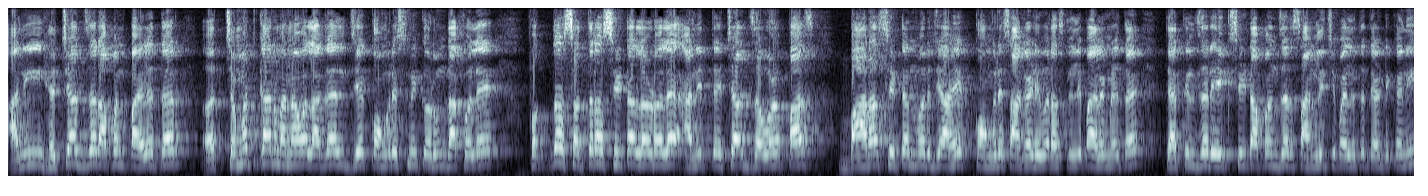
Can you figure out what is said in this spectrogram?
आणि ह्याच्यात जर आपण पाहिलं तर चमत्कार म्हणावा लागेल जे काँग्रेसने करून दाखवले फक्त सतरा सीटा लढवल्या आणि त्याच्यात जवळपास बारा सीटांवर जे आहे काँग्रेस आघाडीवर असलेली पाहायला मिळत आहे त्यातील जर एक सीट आपण जर सांगलीची पाहिली तर त्या ठिकाणी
